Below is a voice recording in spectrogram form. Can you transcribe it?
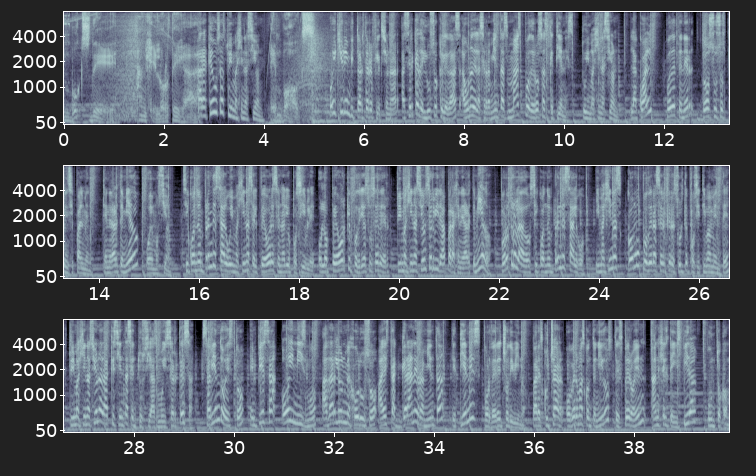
En box de Ángel Ortega. ¿Para qué usas tu imaginación? En box. Hoy quiero invitarte a reflexionar acerca del uso que le das a una de las herramientas más poderosas que tienes, tu imaginación, la cual puede tener dos usos principalmente, generarte miedo o emoción. Si cuando emprendes algo imaginas el peor escenario posible o lo peor que podría suceder, tu imaginación servirá para generarte miedo. Por otro lado, si cuando emprendes algo imaginas cómo poder hacer que resulte positivamente, tu imaginación hará que sientas entusiasmo y certeza. Sabiendo esto, empieza hoy mismo a darle un mejor uso a esta gran herramienta que tienes por derecho divino. Para escuchar o ver más contenidos, te espero en angelteinspira.com.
